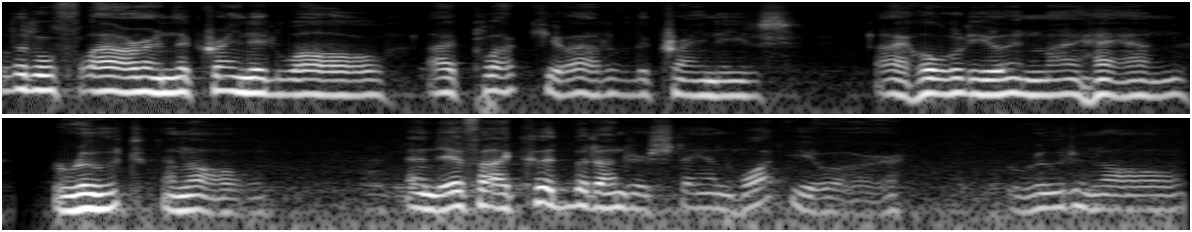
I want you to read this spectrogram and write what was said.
Little flower in the crannied wall, I pluck you out of the crannies. I hold you in my hand, root and all. And if I could but understand what you are, root and all,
